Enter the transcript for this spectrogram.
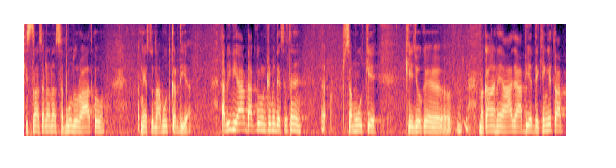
किस तरह से अल्लाह ने सबूत और रात को नेस्त नाबूद कर दिया। अभी भी आप डॉक्यूमेंट्री में देख सकते हैं, समूद के, कि जो कि, मकान है, आज आप भी देखेंगे तो आप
